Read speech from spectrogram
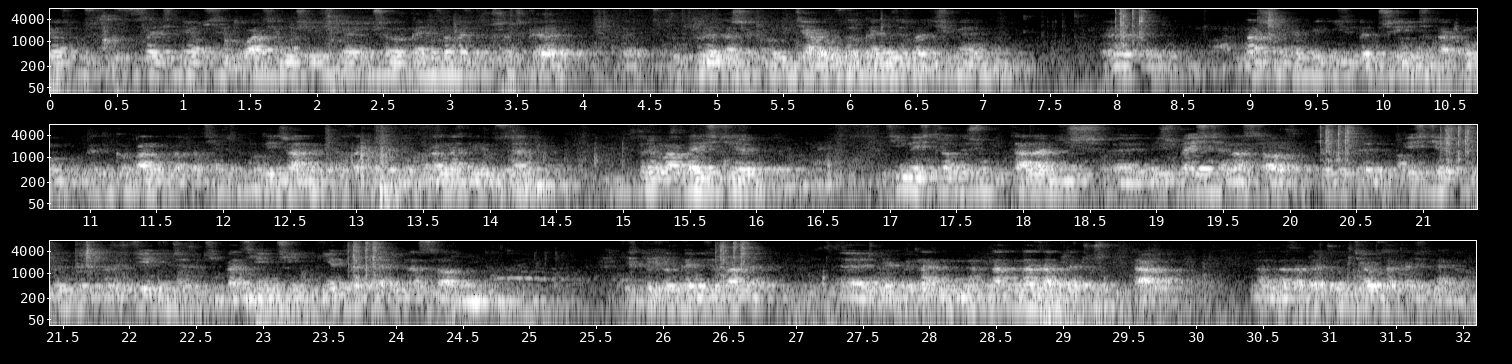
związku z zaistniałą sytuacją musieliśmy przeorganizować troszeczkę e, strukturę naszego oddziału. Zorganizowaliśmy e, naszą jakby izbę przyjęć taką dedykowaną dla pacjentów podejrzanych o zakażenie koronawirusem, które ma wejście z innej strony szpitala niż, e, niż wejście na SOR, żeby te dwie ścieżki rozdzielić, żeby ci pacjenci nie trafiali na SOR. Jest to zorganizowane jakby na, na, na zapleczu szpitala, na, na zapleczu oddziału zakaźnego.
